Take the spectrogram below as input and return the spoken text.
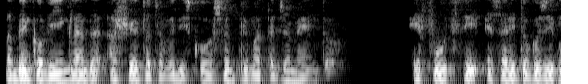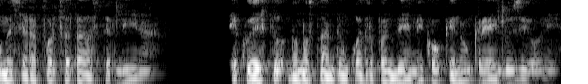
La Bank of England ha scelto giovedì scorso il primo atteggiamento e il FTSE è salito così come si è rafforzata la sterlina, e questo nonostante un quadro pandemico che non crea illusioni.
